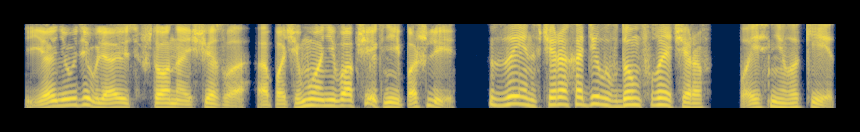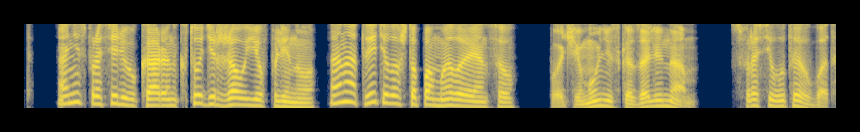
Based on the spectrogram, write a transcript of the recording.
Я не удивляюсь, что она исчезла. А почему они вообще к ней пошли? «Зейн вчера ходил в дом Флетчеров», — пояснила Кейт. Они спросили у Карен, кто держал ее в плену. Она ответила, что Памела Энсел. «Почему не сказали нам?» — спросил Телбот.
